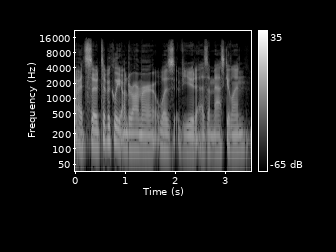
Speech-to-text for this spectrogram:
all right. So typically, Under Armour was viewed as a masculine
